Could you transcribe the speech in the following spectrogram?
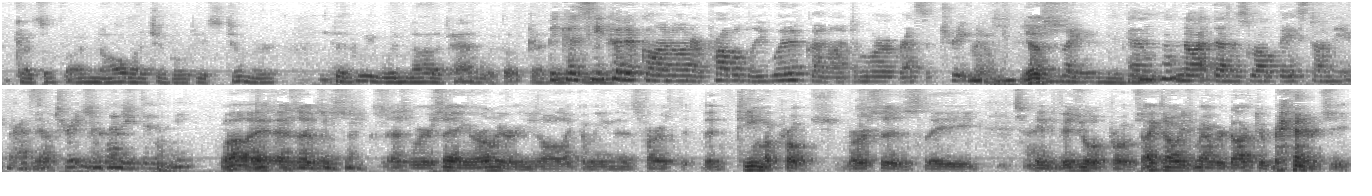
because of our knowledge about his tumor that we would not have had without that. Because he could have gone on, or probably would have gone on to more aggressive treatment, Yes. like, Mhm. and not done as well based on the aggressive Yeah. treatment that he didn't need. Well, a- as I was, as we were saying earlier, you know, like I mean, as far as the, the team approach versus the That's right. individual approach. I can always remember Dr. Banerjee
